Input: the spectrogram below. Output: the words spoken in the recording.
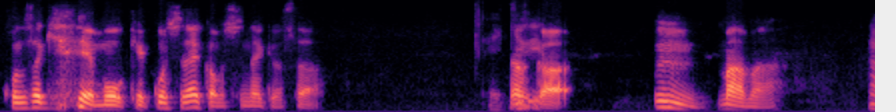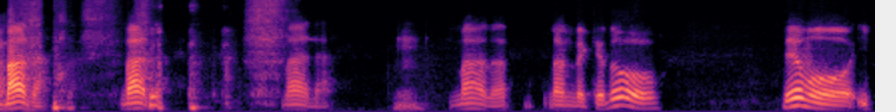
この先ね、もう結婚しないかもしれないけどさ、なんか、うん、まあまあ、まだ、まだ、まだ、うん。まあな、なんだけど、でも、一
